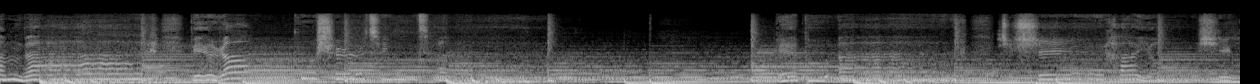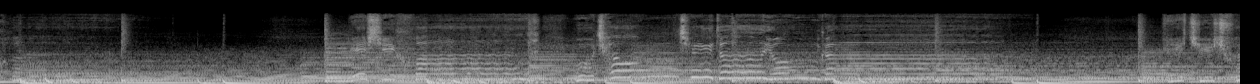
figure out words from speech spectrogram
坦白，别让故事精彩，别不安，只是还有习惯。别喜欢我长期的勇敢，别揭穿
